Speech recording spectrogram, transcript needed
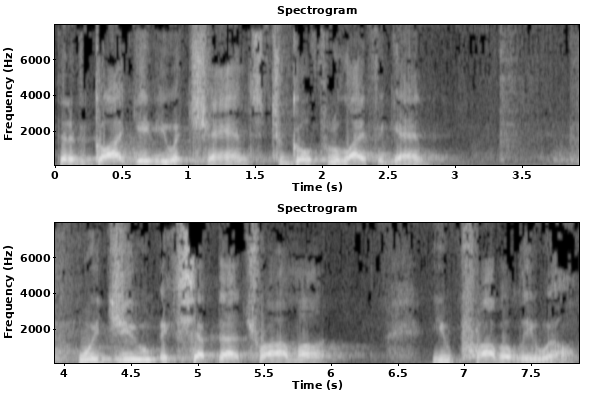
then if God gave you a chance to go through life again, would you accept that trauma? You probably will.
